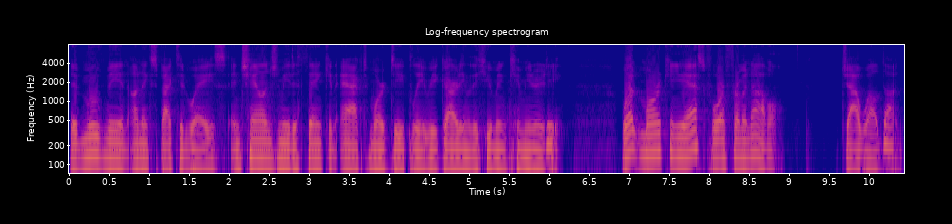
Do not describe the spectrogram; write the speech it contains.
It moved me in unexpected ways and challenged me to think and act more deeply regarding the human community. What more can you ask for from a novel? Job well done.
